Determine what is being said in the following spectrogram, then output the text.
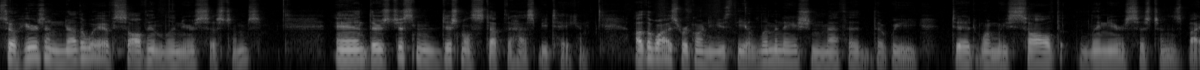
So here's another way of solving linear systems. And there's just an additional step that has to be taken. Otherwise, we're going to use the elimination method that we did when we solved linear systems by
